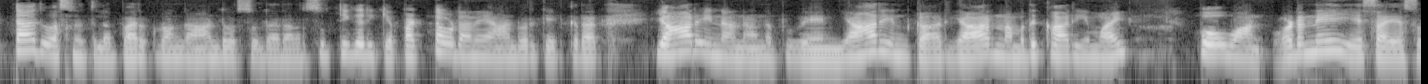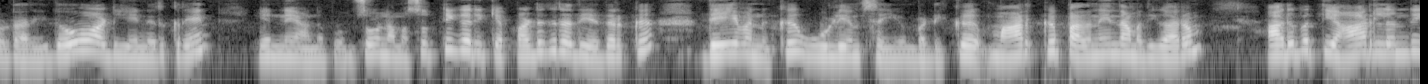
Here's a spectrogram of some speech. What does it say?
எட்டாவது வசனத்தில் பார்க்குறோம் அங்கே ஆண்டவர் சொல்கிறார் அவர் சுத்திகரிக்கப்பட்ட உடனே ஆண்டவர் கேட்கிறார். யாரை நான் அனுப்புவேன்? யார் என் கார் யார் நமது காரியமாய் போவான்? உடனே ஏசாயா சொல்கிறார் இதோ அடியேன் இருக்கிறேன் என்னை அனுப்பும். ஸோ நம்ம சுத்திகரிக்கப்படுகிறது எதற்கு? தேவனுக்கு ஊழியம் செய்யும்படிக்கு. மார்க்கு பதினைந்தாம் அதிகாரம் அறுபத்தி ஆறுலேருந்து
